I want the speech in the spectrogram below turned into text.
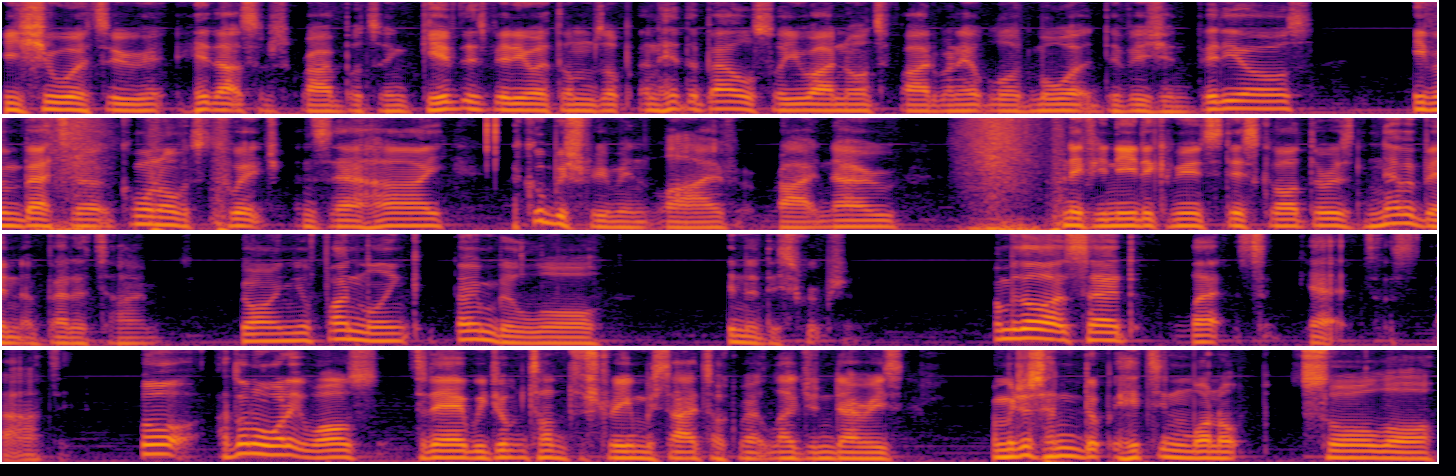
be sure to hit that subscribe button, give this video a thumbs up and hit the bell so you are notified when I upload more Division videos. Even better, come on over to Twitch and say hi. I could be streaming live right now. And if you need a community Discord, there has never been a better time to join. You'll find the link down below in the description. And with all that said, let's get started. So, I don't know what it was. Today we jumped onto stream, we started talking about legendaries, and we just ended up hitting one up solo.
